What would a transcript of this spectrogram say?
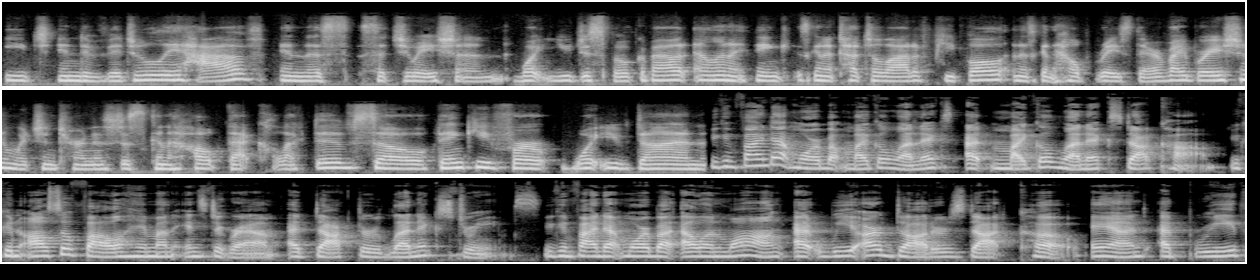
each individually have in this situation. What you just spoke about, Ellen, I think is going to touch a lot of people and is going to help raise their vibration, which in turn is just going to help that collective. So thank you for what you've done. You can find out more about Michael Lennox at michaellennox.com. You can also follow him on Instagram at Dr. Lennox Dreams. You can find out more about Ellen Wong at wearedaughters.co and at Breathe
